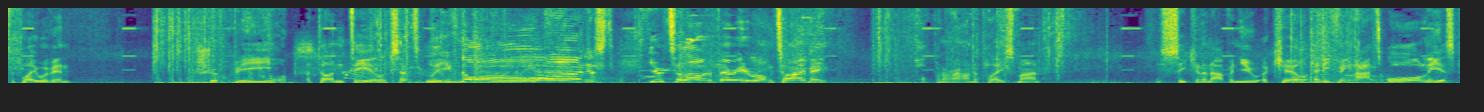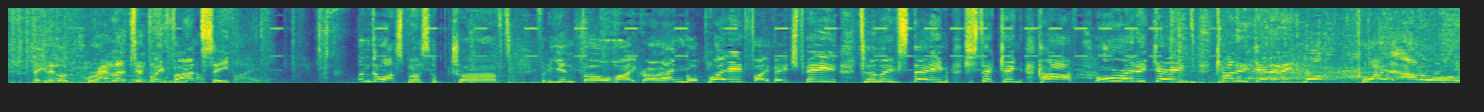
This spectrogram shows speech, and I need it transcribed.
to play within. Should be a done deal, except leave. No! Just util out at a very wrong timing. Hopping around the place, man. He's seeking an avenue, a kill, anything at all, and he is making it look relatively fancy. Under Aspas updraft for the info, high ground angle played, 5 HP to Leaf's name, sticking half, already gained. Can he get any? Not quite at all.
